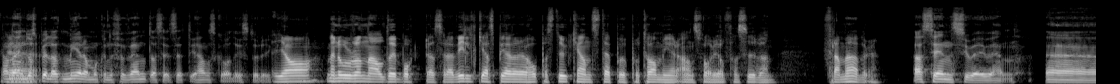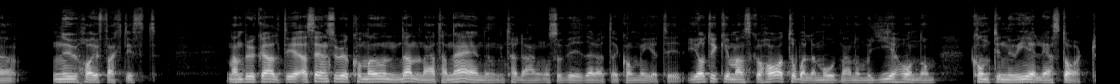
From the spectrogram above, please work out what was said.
Han har ändå Eh, spelat mer än man kunde förvänta sig sett i hans skadehistorik. Ja, men Ronaldo är borta. Sådär. Vilka spelare hoppas du kan steppa upp och ta mer ansvar i offensiven framöver? Asensio är ju en. Eh, nu har ju faktiskt, man brukar alltid, Asensio brukar komma undan med att han är en ung talang och så vidare, att det kommer ge tid. Jag tycker man ska ha tålamod med honom och ge honom kontinuerliga start,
